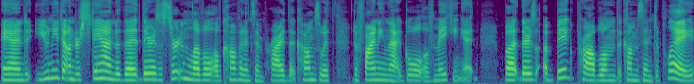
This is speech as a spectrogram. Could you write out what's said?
And you need to understand that there is a certain level of confidence and pride that comes with defining that goal of making it. But there's a big problem that comes into play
